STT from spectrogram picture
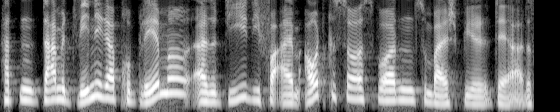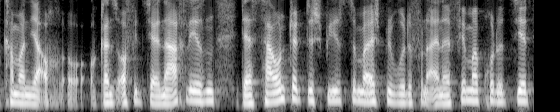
hatten damit weniger Probleme, also die, die vor allem outgesourced wurden, zum Beispiel der, das kann man ja auch ganz offiziell nachlesen, der Soundtrack des Spiels zum Beispiel wurde von einer Firma produziert,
